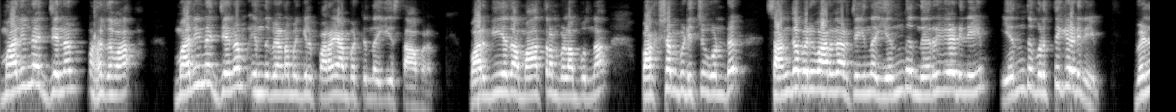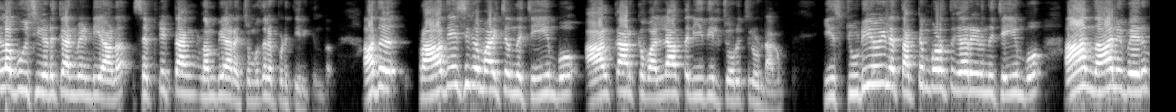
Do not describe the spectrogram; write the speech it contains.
മലിനജനം അഥവാ മലിനജനം എന്ന് വേണമെങ്കിൽ പറയാൻ പറ്റുന്ന ഈ സ്ഥാപനം. വർഗീയത മാത്രം വിളമ്പുന്ന പക്ഷം പിടിച്ചുകൊണ്ട് സംഘപരിവാറുകാർ ചെയ്യുന്ന എന്ത് നെറുകേടിനെയും എന്ത് വൃത്തികേടിനെയും വെള്ളപൂശി എടുക്കാൻ വേണ്ടിയാണ് സെപ്റ്റിക് ടാങ്ക് നമ്പ്യാരെ ചുമതലപ്പെടുത്തിയിരിക്കുന്നത്. അത് പ്രാദേശികമായി ചെന്ന് ചെയ്യുമ്പോൾ ആൾക്കാർക്ക് വല്ലാത്ത രീതിയിൽ ചൊറിച്ചിലുണ്ടാകും. ഈ സ്റ്റുഡിയോയിലെ തട്ടും പുറത്ത് കയറി ഇരുന്ന് ചെയ്യുമ്പോൾ ആ നാല് പേരും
